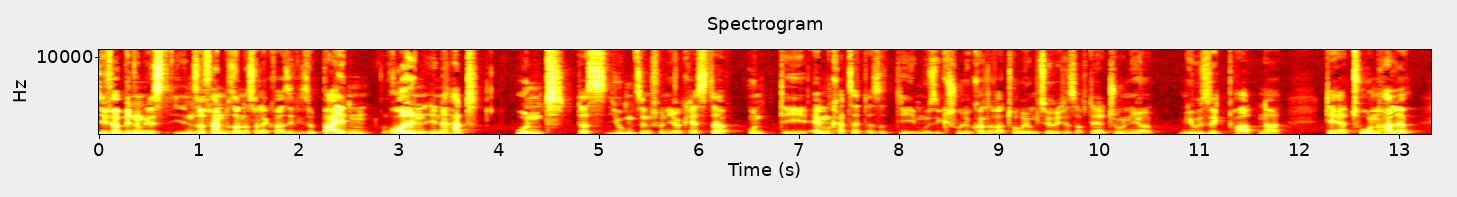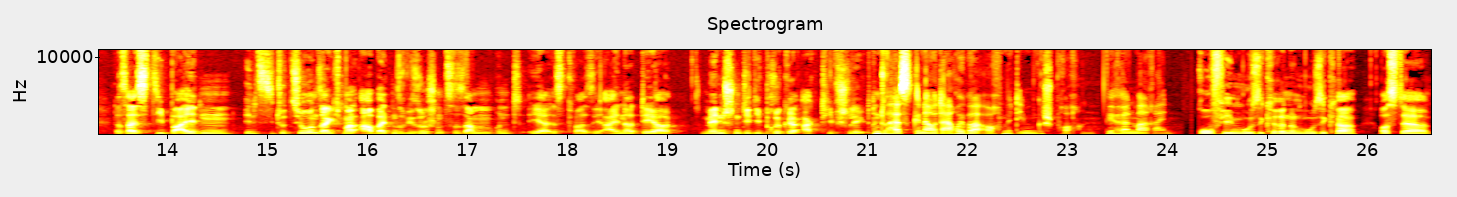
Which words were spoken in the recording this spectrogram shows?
Die Verbindung ist insofern besonders, weil er quasi diese beiden Rollen inne hat und das Jugendsinfonieorchester und die MKZ, also die Musikschule Konservatorium Zürich, ist auch der Junior Music Partner der Tonhalle. Das heißt, die beiden Institutionen, sage ich mal, arbeiten sowieso schon zusammen und er ist quasi einer der Menschen, die die Brücke aktiv schlägt. Und du hast genau darüber auch mit ihm gesprochen. Wir hören mal rein. Profi-Musikerinnen und Musiker aus der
